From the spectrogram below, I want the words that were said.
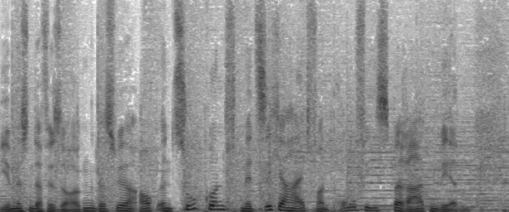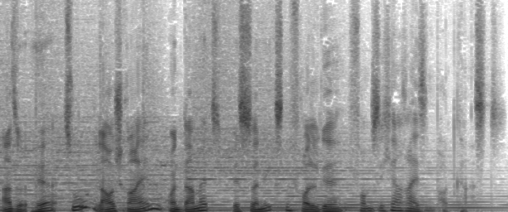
Wir müssen dafür sorgen, dass wir auch in Zukunft mit Sicherheit von Profis beraten werden. Also hör zu, lausch rein und damit bis zur nächsten Folge vom Sicher Reisen Podcast.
